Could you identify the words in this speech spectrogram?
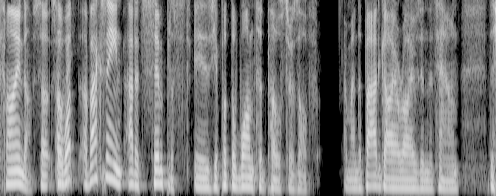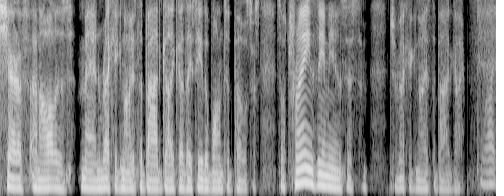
kind of. So, so Okay. what a vaccine at its simplest is you put the wanted posters up. And when the bad guy arrives in the town, the sheriff and all his men recognize the bad guy because they see the wanted posters. So it trains the immune system to recognize the bad guy. Right.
